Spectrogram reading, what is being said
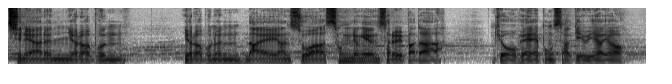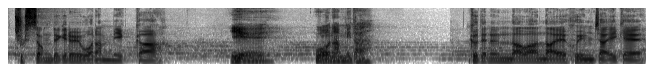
친애하는 여러분, 여러분은 나의 안수와 성령의 은사를 받아 교회 봉사하기 위하여 축성되기를 원합니까? 예, 원합니다. 그대는 나와 나의 후임자에게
